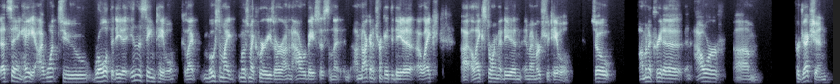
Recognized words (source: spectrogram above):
that's saying, hey, I want to roll up the data in the same table because I most of my most of my queries are on an hour basis, and I'm not going to truncate the data. I like I like storing that data in, in my merge tree table. So I'm going to create a an hour um, projection,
